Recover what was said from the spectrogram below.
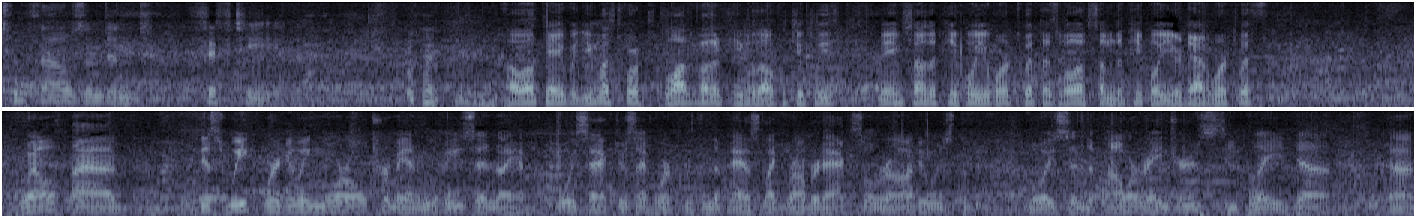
2015. oh, okay, but you must work with a lot of other people, though. Could you please name some of the people you worked with as well as some of the people your dad worked with? Well, uh, this week we're doing more Ultraman movies, and I have voice actors I've worked with in the past, like Robert Axelrod, who was the voice in the Power Rangers. He played uh, uh,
